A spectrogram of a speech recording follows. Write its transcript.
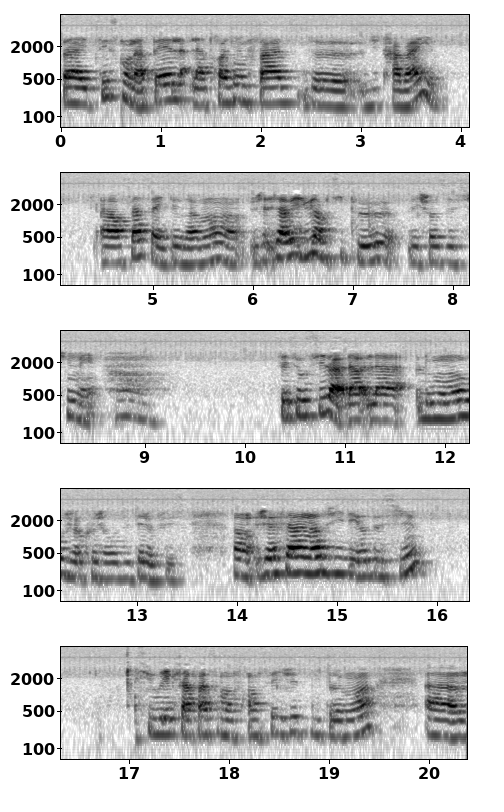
ça a été ce qu'on appelle la troisième phase de, du travail. Alors ça, ça a été vraiment... J'avais lu un petit peu les choses dessus, mais c'était aussi le moment où je, que je redoutais le plus. Donc je vais faire une autre vidéo dessus. Si vous voulez que ça fasse en français, juste dites-le moi. Euh,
